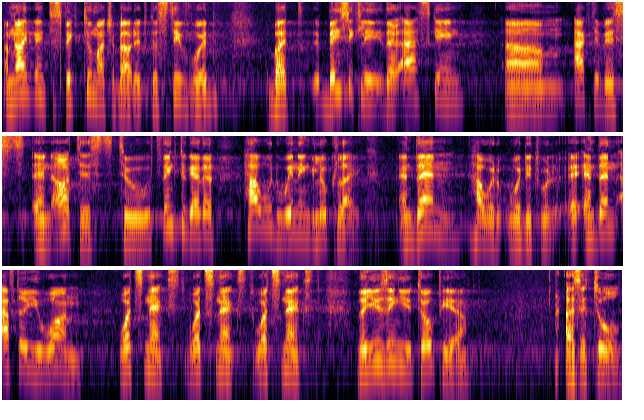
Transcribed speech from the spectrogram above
I'm not going to speak too much about it because Steve would, but basically they're asking um, activists and artists to think together how would winning look like, and then how would, would it would, and then after you won, what's next? What's next? What's next? They're using Utopia as a tool.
